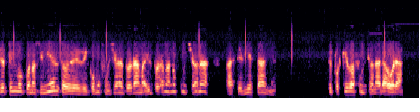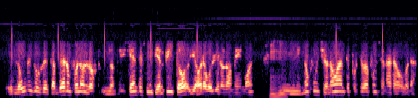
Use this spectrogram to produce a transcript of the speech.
yo tengo conocimiento de, cómo funciona el programa y el programa no funciona hace 10 años. ¿Por qué va a funcionar ahora? Lo único que cambiaron fueron los, los dirigentes un tiempito y ahora volvieron los mismos y no funcionó antes, ¿por qué va a funcionar ahora?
